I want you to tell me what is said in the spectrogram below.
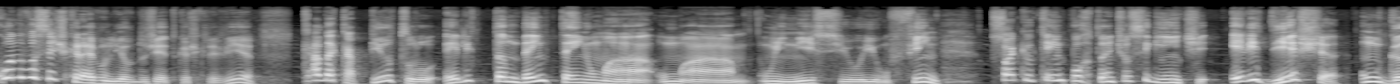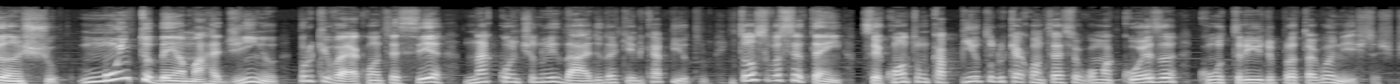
Quando você escreve um livro do jeito que eu escrevia, cada capítulo ele também tem uma, uma, um início e um fim, só que o que é importante é o seguinte: ele deixa um gancho muito bem amarradinho para o que vai acontecer na continuidade daquele capítulo. Então, se você tem, você conta um capítulo que acontece alguma coisa com o trio de protagonistas.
